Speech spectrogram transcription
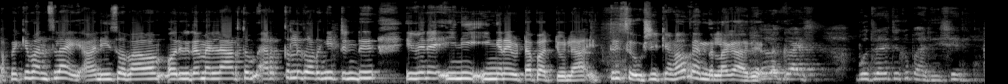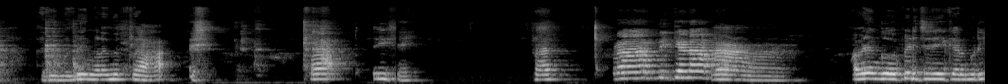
അപ്പം എനിക്ക് മനസ്സിലായി അവൻ ഈ സ്വഭാവം ഒരുവിധം എല്ലായിടത്തും ഇറക്കൽ തുടങ്ങിയിട്ടുണ്ട്. ഇവനെ ഇനി ഇങ്ങനെ വിട്ടാൽ പറ്റൂല. ഇത്തിരി സൂക്ഷിക്കണം എന്നുള്ള കാര്യം. ബുധനാഴ്ചക്ക് പരീക്ഷയാണ്. അതുകൊണ്ട് നിങ്ങളൊന്ന് പ്രാ പ്രാർത്ഥിക്കണം. ആ. അവനെ കോപ്പി അടിച്ച് ജയിക്കാറും കൂടി.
